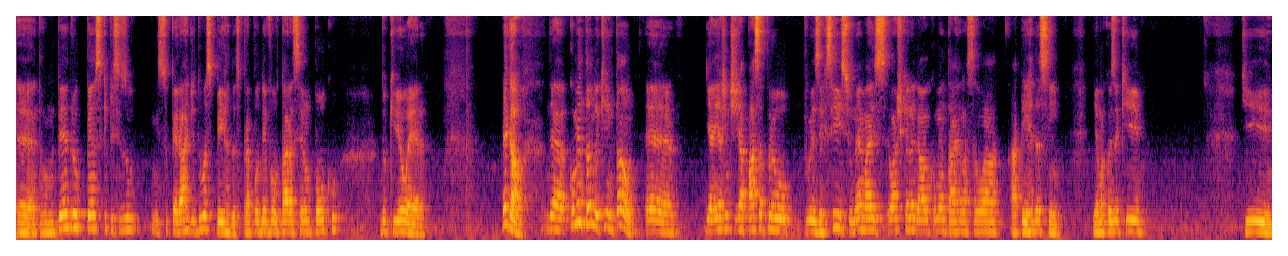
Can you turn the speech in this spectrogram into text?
É, então vamos, Pedro, penso que preciso me superar de duas perdas para poder voltar a ser um pouco do que eu era. Legal. Comentando aqui então, é, e aí a gente já passa para o exercício, né? Mas eu acho que é legal comentar em relação a a perda sim. E é uma coisa que, que,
